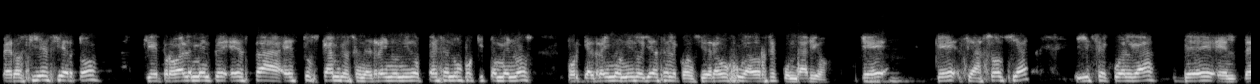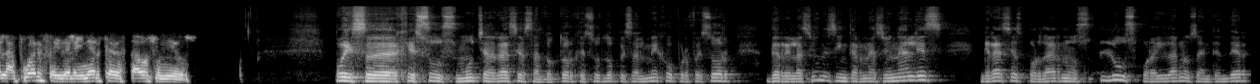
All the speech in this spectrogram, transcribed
pero sí es cierto que probablemente esta, estos cambios en el Reino Unido pesen un poquito menos porque el Reino Unido ya se le considera un jugador secundario que, que se asocia y se cuelga de, el, de la fuerza y de la inercia de Estados Unidos. Pues eh, Jesús, muchas gracias al doctor Jesús López Almejo, profesor de Relaciones Internacionales Gracias por darnos luz, por ayudarnos a entender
